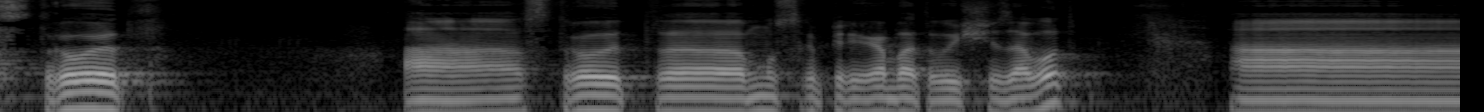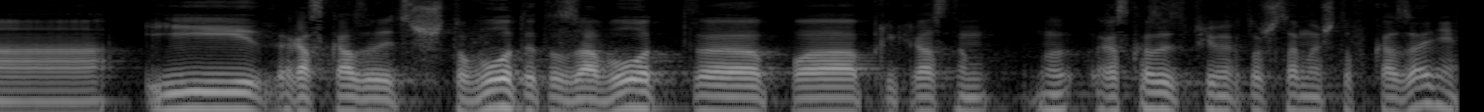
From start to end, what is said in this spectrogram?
строят, строят э, мусороперерабатывающий завод – а, и рассказывается, что вот это завод э, по прекрасным, ну, рассказывается примерно то же самое, что в Казани,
